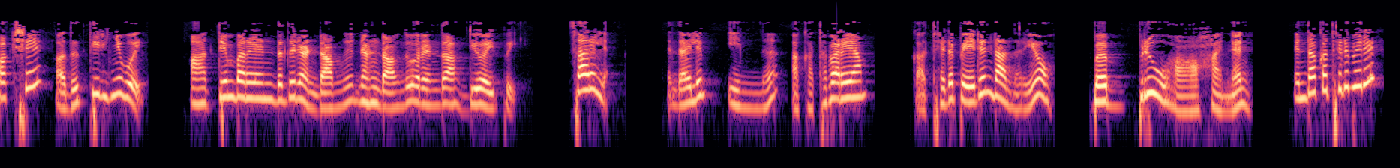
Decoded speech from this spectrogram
പക്ഷെ അത് തിരിഞ്ഞുപോയി. ആദ്യം പറയേണ്ടത് രണ്ടാമത് രണ്ടാമത് പറയേണ്ടത് ആദ്യമായിപ്പോയി. സാരല്ല എന്തായാലും ഇന്ന് ആ കഥ പറയാം. കഥയുടെ പേരെന്താന്നറിയോ ബബ്രുവാഹനൻ. എന്താ കഥയുടെ പേര്?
